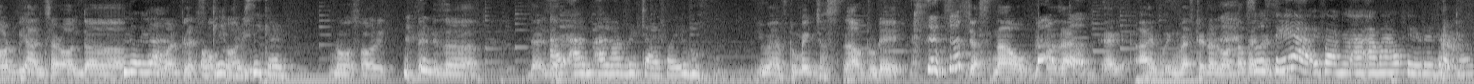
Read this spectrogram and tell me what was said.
not be answered on the no, you common platform. Okay, sorry. secret. No, sorry. That is a that is I, a I'll, I'll not be shy for you. you have to make just now today, just now because I've I, I've invested a lot of. So energy. say uh, if I'm, am I your favorite daughter?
